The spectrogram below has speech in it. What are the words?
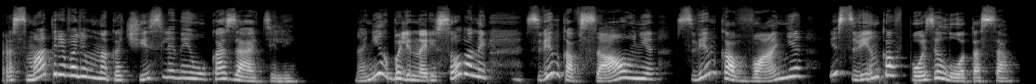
рассматривали многочисленные указатели. На них были нарисованы свинка в сауне, свинка в ванне и свинка в позе лотоса.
